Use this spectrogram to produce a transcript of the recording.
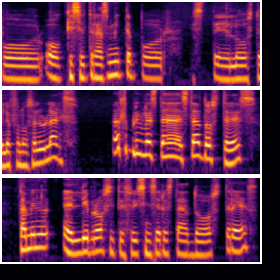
por, o que se transmite por este, los teléfonos celulares. Esta película está, está 2-3, también el libro, si te soy sincero, está 2-3.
